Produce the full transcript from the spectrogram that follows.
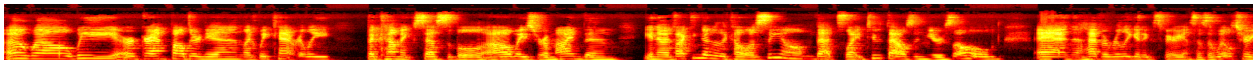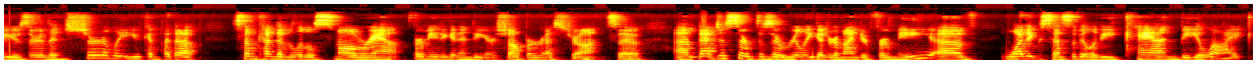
oh, well, we are grandfathered in, like we can't really become accessible, I always remind them, you know, if I can go to the Colosseum that's like 2,000 years old and have a really good experience as a wheelchair user, then surely you can put up some kind of little small ramp for me to get into your shop or restaurant. So um, that just served as a really good reminder for me of what accessibility can be like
